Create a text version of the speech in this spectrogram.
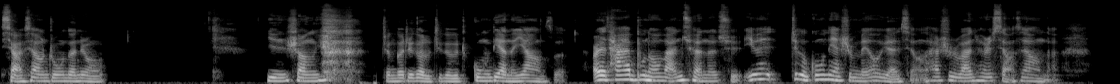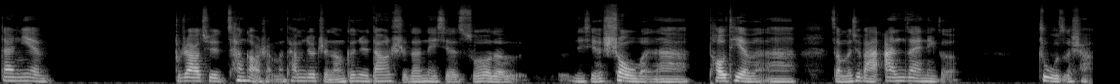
想象中的那种殷商 整个这个这个宫殿的样子，而且它还不能完全的去，因为这个宫殿是没有原型的，它是完全是想象的，但你也不知道去参考什么，他们就只能根据当时的那些所有的那些兽纹啊、饕餮纹啊，怎么去把它安在那个柱子上、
